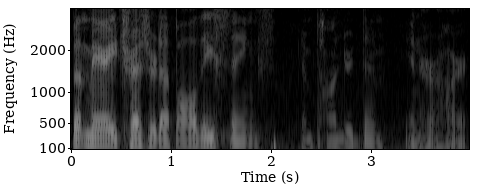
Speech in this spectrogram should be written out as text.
But Mary treasured up all these things and pondered them in her heart.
